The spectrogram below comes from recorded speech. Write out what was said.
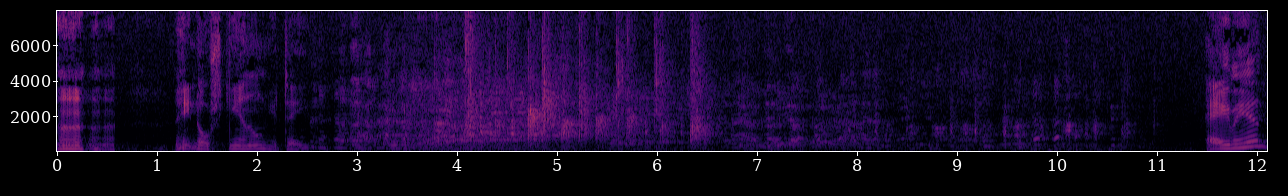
Ain't no skin on your teeth. Amen.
